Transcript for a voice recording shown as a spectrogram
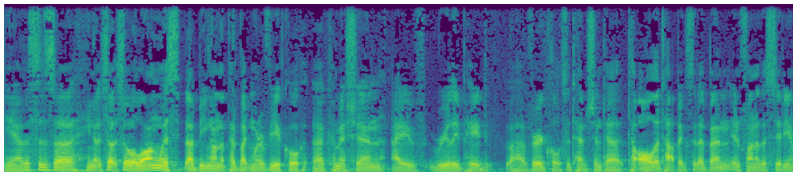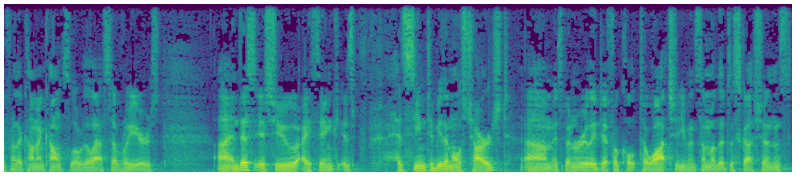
Yeah, this is, uh, you know, so, so along with uh, being on the Ped Bike Motor Vehicle uh, Commission, I've really paid uh, very close attention to, to all the topics that have been in front of the city, in front of the Common Council over the last several years. Uh, and this issue, I think, is, has seemed to be the most charged. Um, it's been really difficult to watch even some of the discussions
